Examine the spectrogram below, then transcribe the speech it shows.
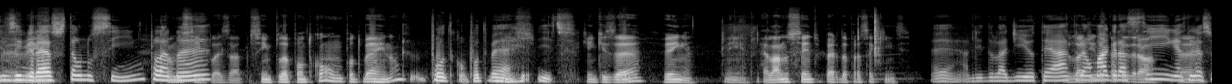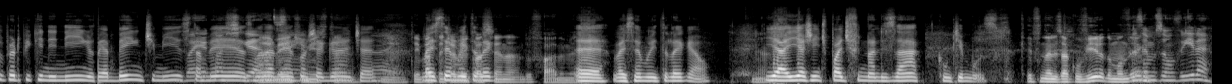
E os É, bem- ingressos estão no Simpla, Vamos né? Simpla, exato. Simpla.com.br, não? Ponto com, ponto .br, isso. Quem quiser, venha. Venha. É lá no centro, perto da Praça 15. É, ali do ladinho. O teatro Do é ladinho uma gracinha, é. ele é super pequenininho, é bem intimista Bem mesmo, né? É bem aconchegante. é. É. É, tem Vai ser a ver muito com a le- cena do fado mesmo. É, vai ser muito legal. É. E aí a gente pode finalizar com que música? Quer finalizar com o Vira do Mondego? Fazemos um vira?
